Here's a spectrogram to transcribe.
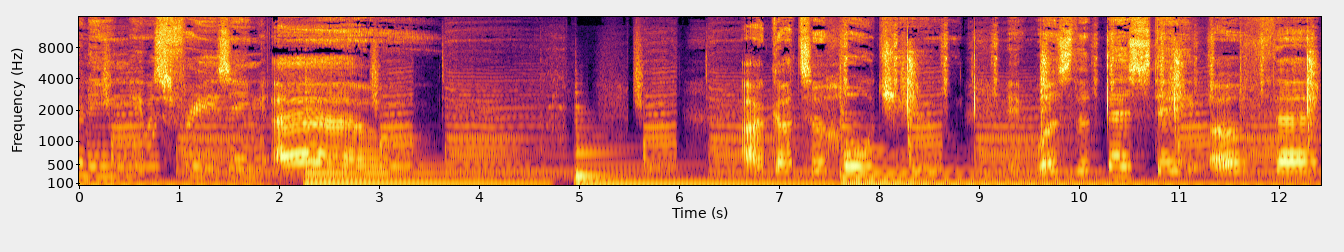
morning, it was freezing out. I got to hold you. It was the best day of that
